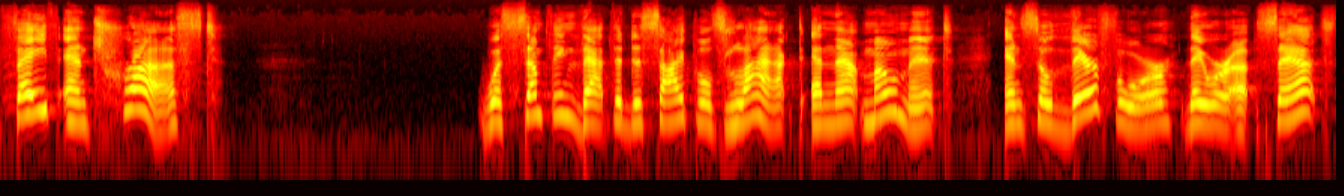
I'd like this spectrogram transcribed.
faith and trust was something that the disciples lacked in that moment. And so, therefore, they were upset,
